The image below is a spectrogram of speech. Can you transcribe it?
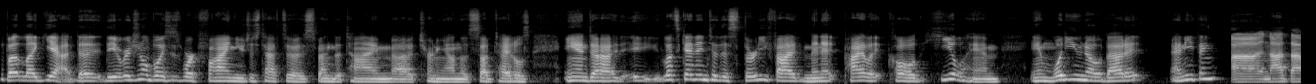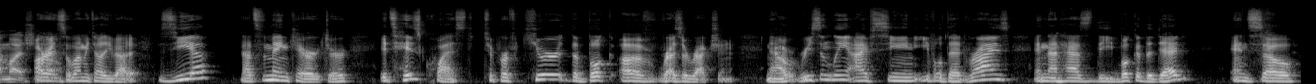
But like, yeah, the the original voices work fine. You just have to spend the time uh, turning on those subtitles. And uh, let's get into this 35 minute pilot called "Heal Him." And what do you know about it? Anything? Uh, not that much. All right, so let me tell you about it. Zia, that's the main character. It's his quest to procure the Book of Resurrection. Now, recently I've seen Evil Dead Rise, and that has the Book of the Dead. And so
